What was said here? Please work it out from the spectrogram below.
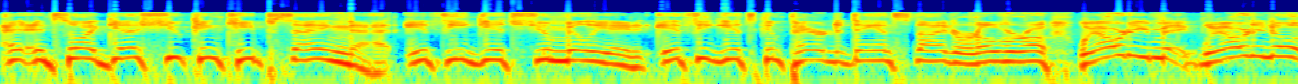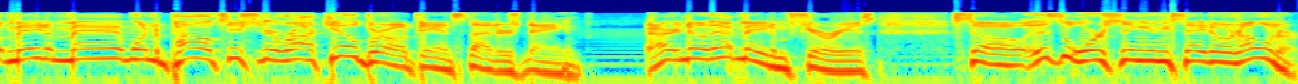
and, and so I guess you can keep saying that if he gets humiliated, if he gets compared to Dan Snyder and over, we already ma- we already know it made him mad when the politician in Rock Hill brought up Dan Snyder's name. I already know that made him furious. So this is the worst thing you can say to an owner.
